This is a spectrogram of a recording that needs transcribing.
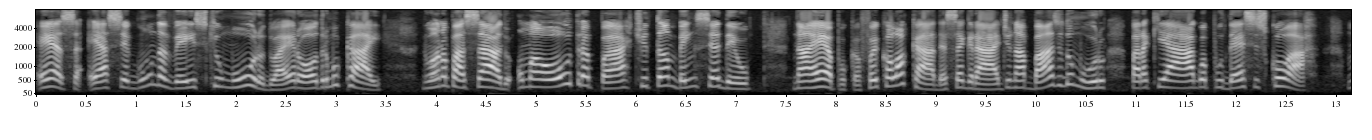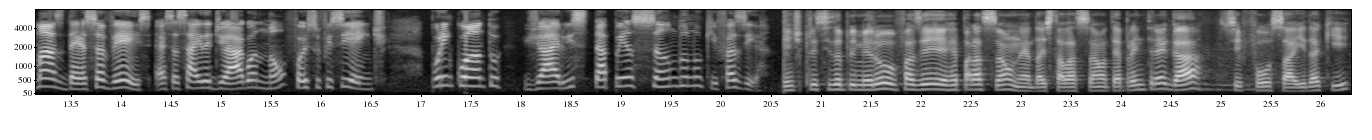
Essa é a segunda vez que o muro do aeródromo cai. No ano passado, uma outra parte também cedeu. Na época, foi colocada essa grade na base do muro para que a água pudesse escoar. Mas dessa vez, essa saída de água não foi suficiente. Por enquanto, Jairo está pensando no que fazer. A gente precisa primeiro fazer reparação né, da instalação, até para entregar, se for sair daqui,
